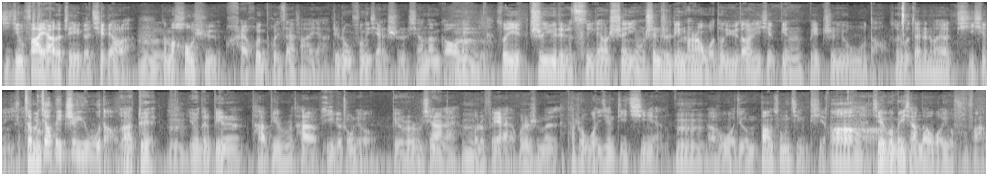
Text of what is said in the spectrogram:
已经发芽的这一个切掉了，嗯，那么后续还会不会再发芽？这种风险是相当高的，所以治愈这个词一定要慎用，甚至临临床上我都遇到一些病人被治愈误导，所以我在这地方要提醒一下：怎么叫被治愈误导呢？啊，对，嗯，有的病人他比如他一个肿瘤，比如说乳腺癌或者肺癌或者什么，他说我已经第七年了，嗯，然后我就放松警惕了，哦，结果没想到我又复发了。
